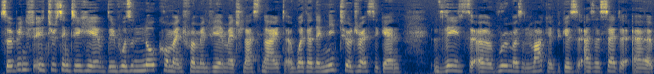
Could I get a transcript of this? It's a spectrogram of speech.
So it'd be interesting to hear. There was no comment from LVMH last night uh, whether they need to address again these uh, rumors on market because, as I said. Uh,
